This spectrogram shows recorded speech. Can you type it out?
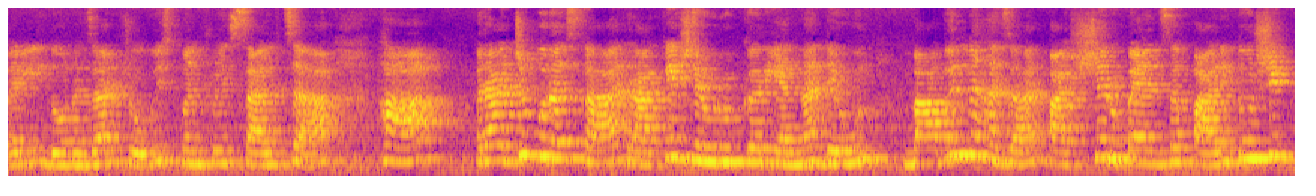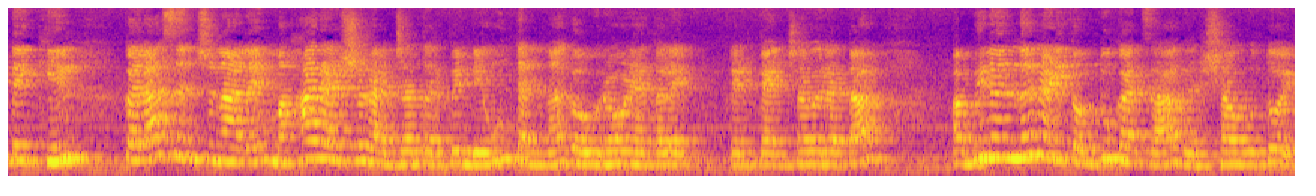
तरी दोन हजार चोवीस पंचवीस सालचा हा राज्य पुरस्कार राकेश देवरुखकर यांना देऊन बावन्न हजार पाचशे रुपयांचं पारितोषिक देखील कला संचनालय महाराष्ट्र राज्यातर्फे देऊन त्यांना गौरवण्यात आलंय. त्यांच्यावर आता अभिनंदन आणि कौतुकाचा वर्षाव होतोय.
